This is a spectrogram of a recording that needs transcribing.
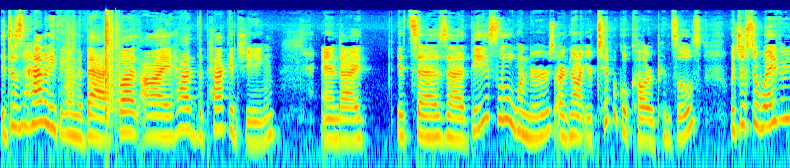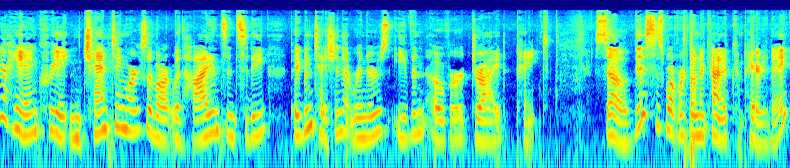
it doesn't have anything on the back, but I had the packaging and I it says uh, these little wonders are not your typical colored pencils. With just a wave of your hand, create enchanting works of art with high intensity pigmentation that renders even over dried paint. So this is what we're going to kind of compare today.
